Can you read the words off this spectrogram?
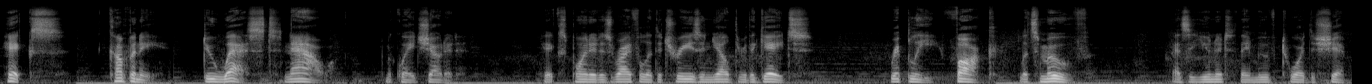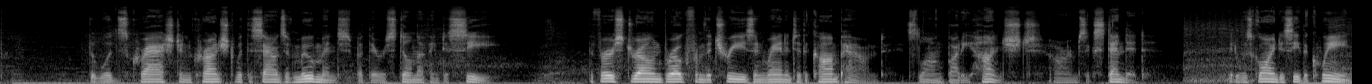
Hicks, company, due west, now, McQuaid shouted. Hicks pointed his rifle at the trees and yelled through the gates. Ripley, Falk, let's move. As a unit, they moved toward the ship. The woods crashed and crunched with the sounds of movement, but there was still nothing to see. The first drone broke from the trees and ran into the compound, its long body hunched, arms extended. It was going to see the Queen,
